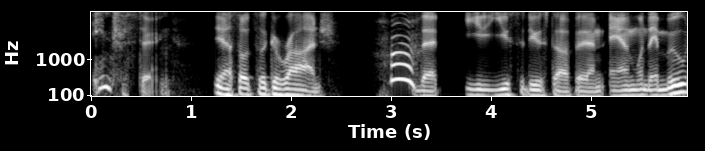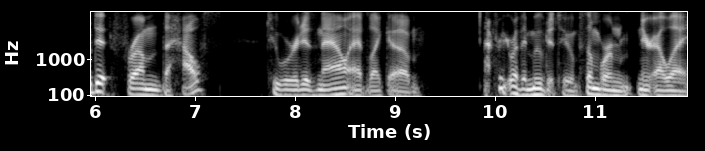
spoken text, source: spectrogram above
Interesting. Yeah, so it's the garage Huh. that he used to do stuff in. And when they moved it from the house to where it is now at like um I forget where they moved it to, somewhere in, near LA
